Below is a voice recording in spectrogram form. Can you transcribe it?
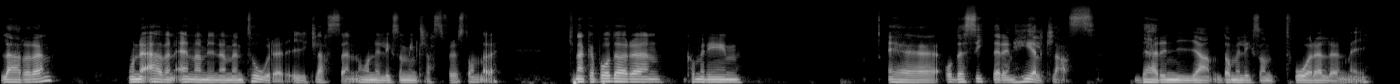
läraren. Hon är även en av mina mentorer i klassen. Hon är liksom min klassföreståndare. Knackar på dörren, kommer in eh, och där sitter en hel klass. Det här är nian. De är liksom två år äldre än mig.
